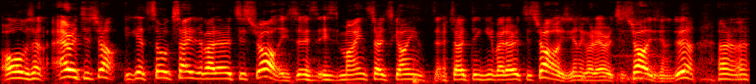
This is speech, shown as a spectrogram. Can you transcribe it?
all of a sudden Eretz Yisrael. He gets so excited about Eretz Yisrael. His mind starts going start thinking about Eretz Yisrael. He's going to go to Eretz Yisrael. He's going to do it.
